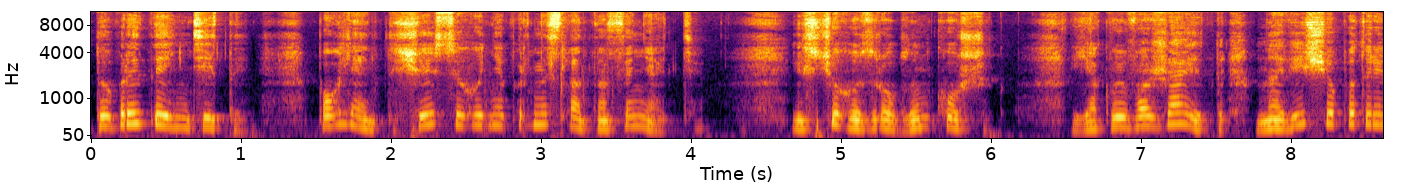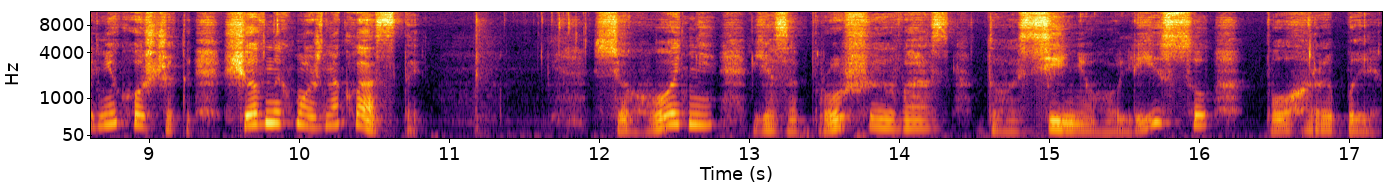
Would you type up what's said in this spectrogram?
Добрий день, діти. Погляньте, що я сьогодні принесла на заняття. Із чого зроблен кошик? Як ви вважаєте, навіщо потрібні кошики? Що в них можна класти? Сьогодні я запрошую вас до осіннього лісу по гриби.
